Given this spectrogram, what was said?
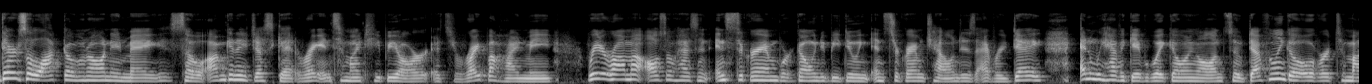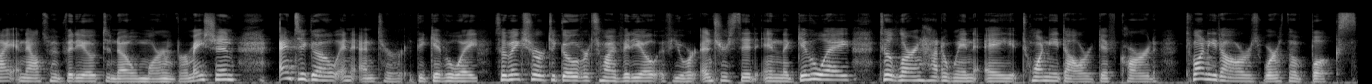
there's a lot going on in May, so I'm gonna just get right into my TBR. It's right behind me. Readorama also has an Instagram. We're going to be doing Instagram challenges every day, and we have a giveaway going on, so definitely go over to my announcement video to know more information and to go and enter the giveaway. So make sure to go over to my video if you are interested in the giveaway to learn how to win a $20 gift card, $20 worth of books.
